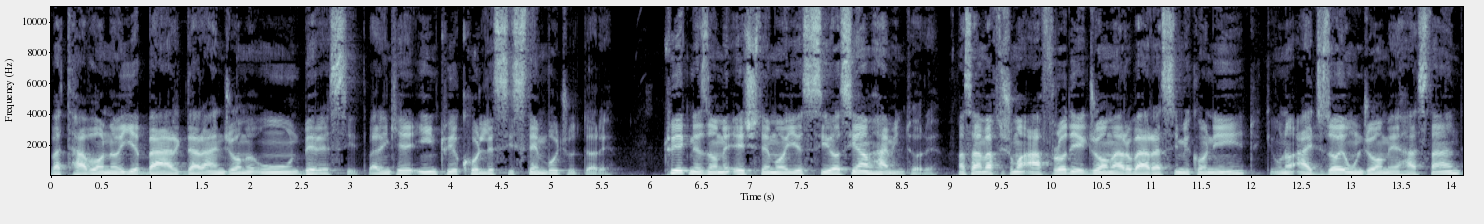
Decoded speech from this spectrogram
و توانایی برگ در انجام اون برسید. برای اینکه این توی کل سیستم وجود داره. توی یک نظام اجتماعی سیاسی هم همینطوره. مثلا وقتی شما افراد یک جامعه رو بررسی می‌کنید که اونا اجزای اون جامعه هستند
